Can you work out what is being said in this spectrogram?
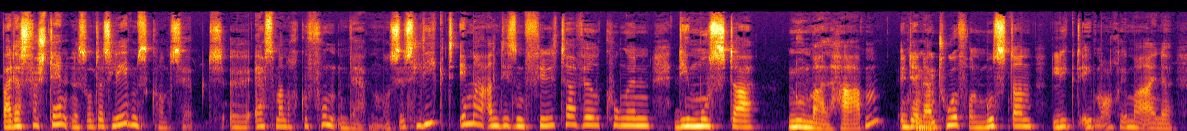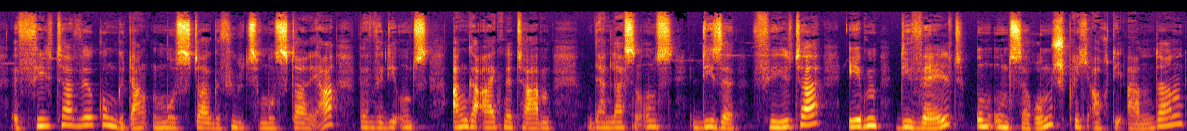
weil das Verständnis und das Lebenskonzept äh, erstmal noch gefunden werden muss. Es liegt immer an diesen Filterwirkungen, die Muster nun mal haben. In der mhm. Natur von Mustern liegt eben auch immer eine äh, Filterwirkung, Gedankenmuster, Gefühlsmuster, ja. Wenn wir die uns angeeignet haben, dann lassen uns diese Filter eben die Welt um uns herum, sprich auch die anderen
